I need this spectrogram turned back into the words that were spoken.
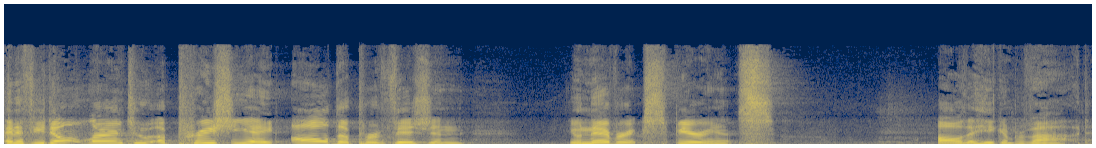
And if you don't learn to appreciate all the provision, you'll never experience all that He can provide.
